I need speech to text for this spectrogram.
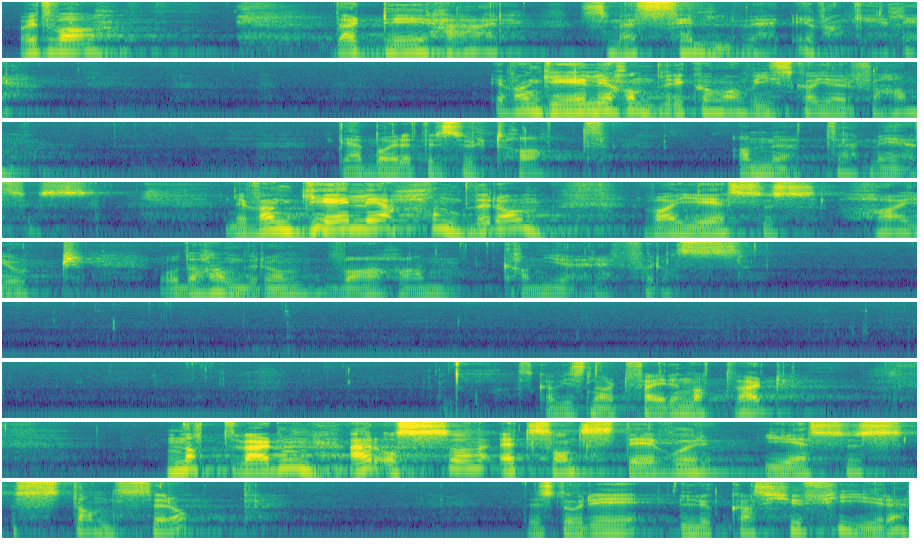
Og vet du hva? Det er det her som er selve evangeliet. Evangeliet handler ikke om hva vi skal gjøre for ham. Det er bare et resultat av møtet med Jesus. Men evangeliet handler om hva Jesus har gjort, og det handler om hva han kan gjøre for oss. Skal vi snart feire nattverd? Nattverden er også et sånt sted hvor Jesus stanser opp. Det står i Lukas 24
